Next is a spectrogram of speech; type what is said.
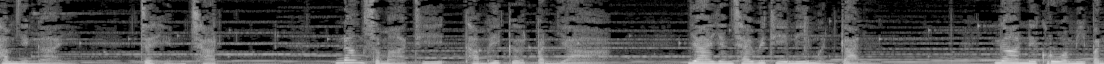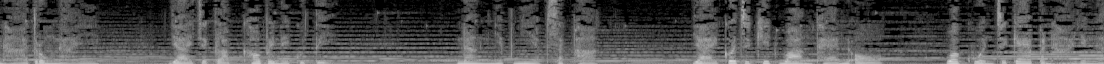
ทำยังไงจะเห็นชัด นั่งสมาธิทำให้เกิดปัญญา ยายยังใช้วิธีนี้เหมือนกัน งานในครัวมีปัญหาตรงไหน ยายจะกลับเข้าไปในกุฏินั่งเงียบๆสักพัก ยายก็จะคิดวางแผนออกว่าควรจะแก้ปัญหายังไง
